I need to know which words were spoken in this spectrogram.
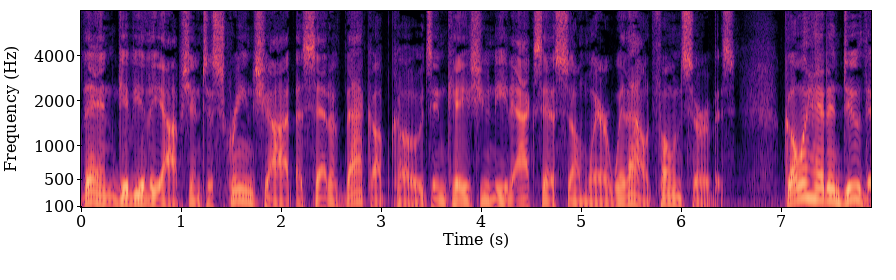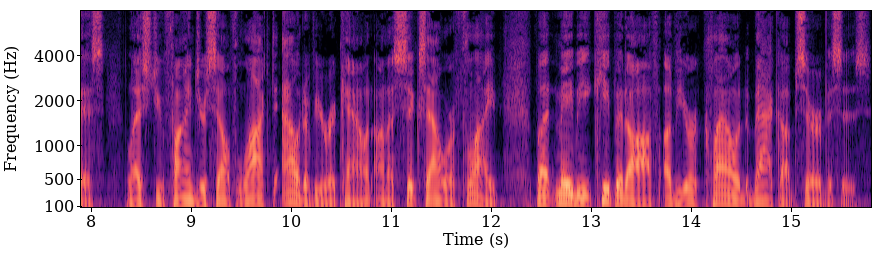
then give you the option to screenshot a set of backup codes in case you need access somewhere without phone service. Go ahead and do this, lest you find yourself locked out of your account on a six hour flight, but maybe keep it off of your cloud backup services.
